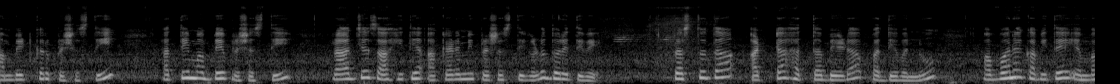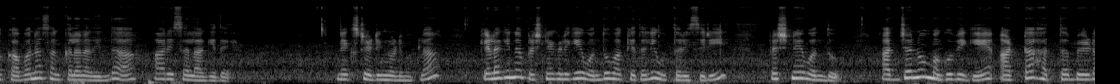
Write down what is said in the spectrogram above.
ಅಂಬೇಡ್ಕರ್ ಪ್ರಶಸ್ತಿ ಅತ್ತಿಮಬ್ಬೆ ಪ್ರಶಸ್ತಿ, ರಾಜ್ಯ ಸಾಹಿತ್ಯ ಅಕಾಡೆಮಿ ಪ್ರಶಸ್ತಿಗಳು ದೊರೆತಿವೆ. ಪ್ರಸ್ತುತ ಅಟ್ಟ ಹತ್ತ ಬೇಡ ಪದ್ಯವನ್ನು ಅವ್ವನ ಕವಿತೆ ಎಂಬ ಕವನ ಸಂಕಲನದಿಂದ ಆರಿಸಲಾಗಿದೆ. ನೆಕ್ಸ್ಟ್ ಹೆಡಿಂಗ್ ನೋಡಿ ಮಕ್ಕಳ, ಕೆಳಗಿನ ಪ್ರಶ್ನೆಗಳಿಗೆ ಒಂದು ವಾಕ್ಯದಲ್ಲಿ ಉತ್ತರಿಸಿರಿ. ಪ್ರಶ್ನೆ ಒಂದು, ಅಜ್ಜನು ಮಗುವಿಗೆ ಅಟ್ಟ ಹತ್ತಬೇಡ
